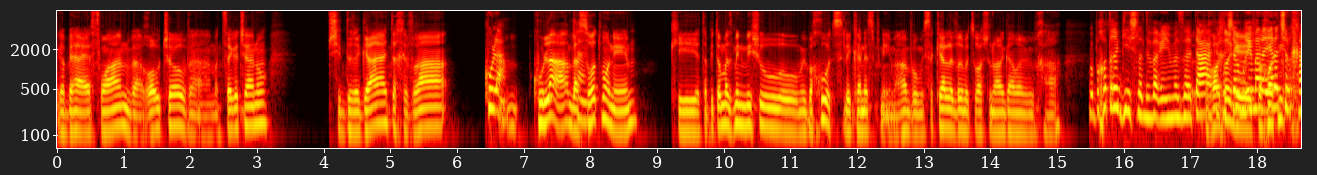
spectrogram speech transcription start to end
לגבי ה-F1 וה-road show והמצגת שלנו, שדרגה את החברה כולה. כולה כן. בעשרות מונים, כי אתה פתאום מזמין מישהו מבחוץ להיכנס פנימה, והוא מסתכל על הדברים בצורה שונה לגמרי ממך. הוא פחות רגיש לדברים, אז אתה ככה שאומרים על הילד שלך.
